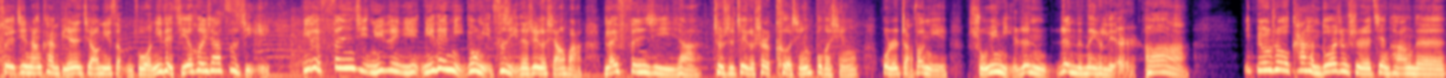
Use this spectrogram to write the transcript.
所以经常看别人教你怎么做，你得结合一下自己，你得分析，你得你你得你用你自己的这个想法来分析一下，就是这个事儿可行不可行，或者找到你属于你认认的那个理儿啊。你比如说，我看很多就是健康的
